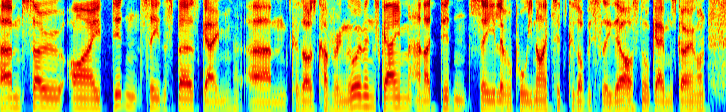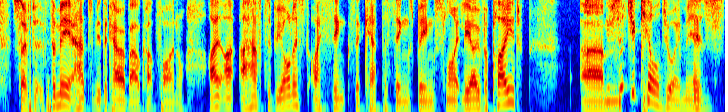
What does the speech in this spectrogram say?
Um, so I didn't see the Spurs game because I was covering the women's game, and I didn't see Liverpool United because obviously the Arsenal game was going on. So for, for me, it had to be the Carabao Cup final. I, I, I have to be honest. I think the Kepa thing's being slightly overplayed. Um, You're such a killjoy, man. it was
